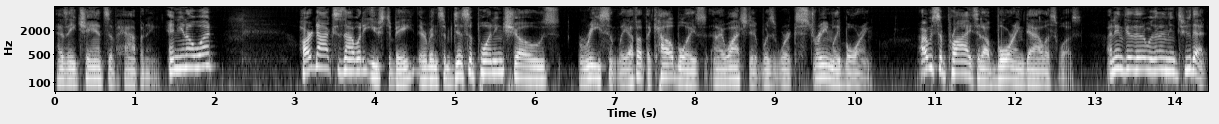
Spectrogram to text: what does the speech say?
has a chance of happening. And you know what? Hard Knocks is not what it used to be. There have been some disappointing shows recently. I thought the Cowboys, and I watched it, was were extremely boring. I was surprised at how boring Dallas was. I didn't think there was anything to that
